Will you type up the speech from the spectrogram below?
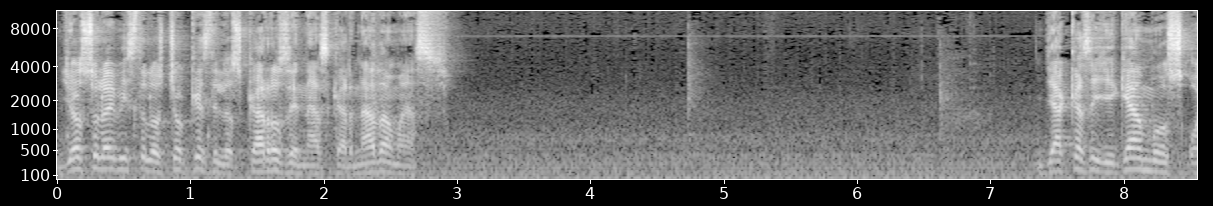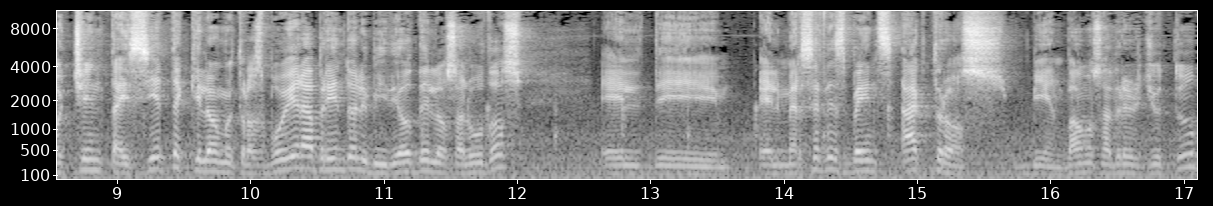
Yo solo he visto los choques de los carros de NASCAR, nada más. Ya casi llegamos, 87 kilómetros. Voy a ir abriendo el video de los saludos. El de el Mercedes-Benz Actros. Bien, vamos a abrir YouTube.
